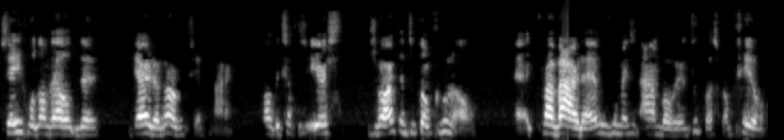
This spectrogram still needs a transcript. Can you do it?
zegel dan wel de derde rang, zeg maar. Want ik zag dus eerst zwart en toen kwam groen al. Uh, qua waarde, hè, hoeveel mensen het aanboden. En toen pas kwam geel.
